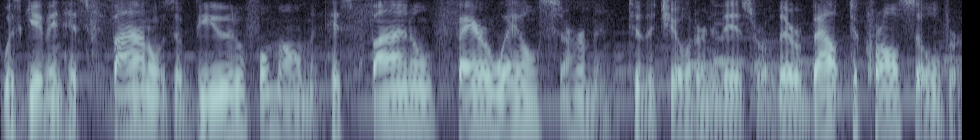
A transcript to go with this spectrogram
was giving his final, it was a beautiful moment, his final farewell sermon to the children of Israel. They're about to cross over,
